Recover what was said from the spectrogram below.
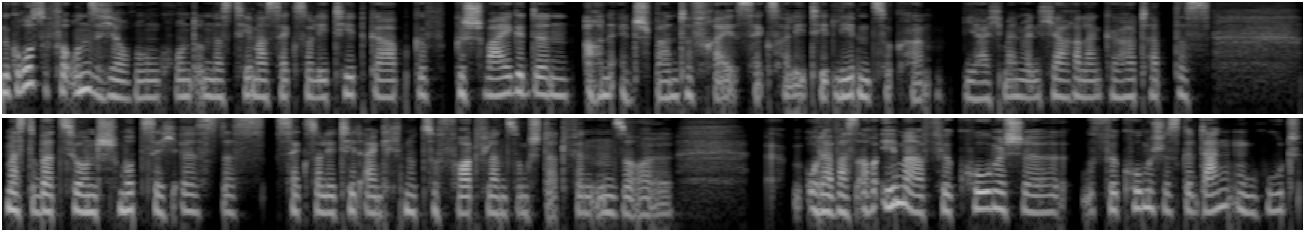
eine große Verunsicherung rund um das Thema Sexualität gab, geschweige denn auch eine entspannte, freie Sexualität leben zu können. Ja, ich meine, wenn ich jahrelang gehört habe, dass Masturbation schmutzig ist, dass Sexualität eigentlich nur zur Fortpflanzung stattfinden soll äh, oder was auch immer für komische, für komisches Gedankengut,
